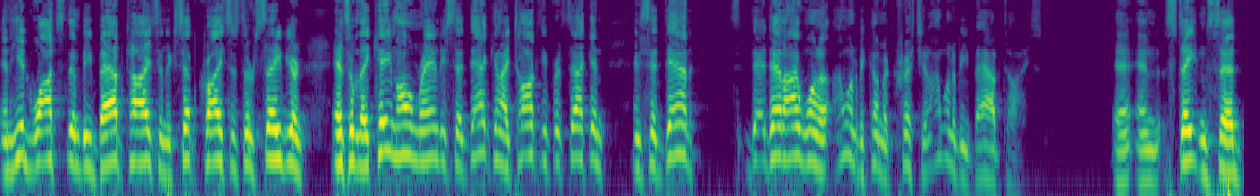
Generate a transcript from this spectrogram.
and he had watched them be baptized and accept Christ as their Savior. And, and so when they came home, Randy said, Dad, can I talk to you for a second? And he said, Dad, Dad, I want to, I want to become a Christian. I want to be baptized. And, and Staton said,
